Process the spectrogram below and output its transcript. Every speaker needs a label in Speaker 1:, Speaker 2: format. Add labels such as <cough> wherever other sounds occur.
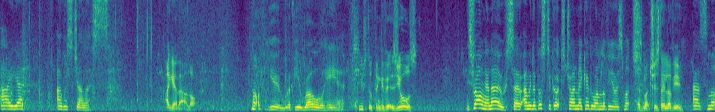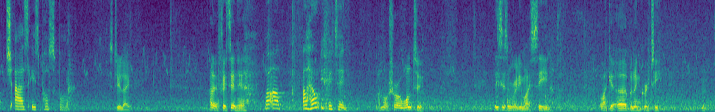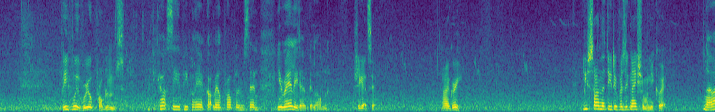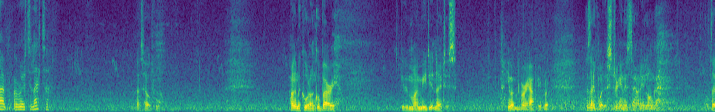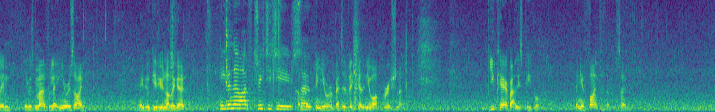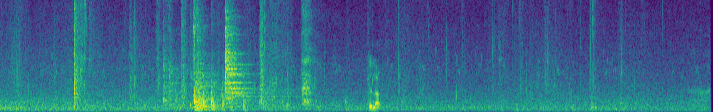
Speaker 1: I, uh, I was jealous.
Speaker 2: I get that a lot.
Speaker 1: Not of you, of your role here.
Speaker 2: You still think of it as yours.
Speaker 1: It's wrong, I know, so I'm going to bust a gut to try and make everyone love you as much
Speaker 2: As much as they love you.
Speaker 1: as much as is possible.
Speaker 2: It's too late. I don't fit in here.
Speaker 1: Well, I'll, I'll help you fit in.
Speaker 2: I'm not sure I want to. This isn't really my scene. I like it urban and gritty. People with real problems.
Speaker 1: If you can't see the people here have got real problems, then you really don't belong.
Speaker 2: She gets it. I agree. You signed the deed of resignation when you quit.
Speaker 1: No, I, I wrote a letter.
Speaker 2: That's helpful. I'm going to call Uncle Barry. Give him my immediate notice. He won't be very happy, but there's no point in stringing this out any longer. I'll tell him he was mad for letting you resign. Maybe he'll give you another go.
Speaker 1: Even though I've treated you so, I'm
Speaker 2: hoping you're a better vicar than you are parishioner. You care about these people, and you fight for them, so... <sighs> Good luck.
